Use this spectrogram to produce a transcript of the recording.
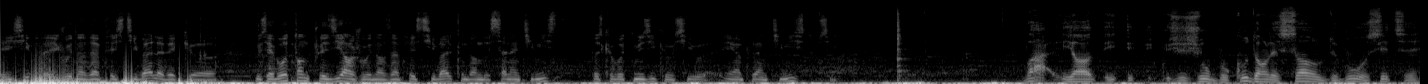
Et ici, vous allez jouer dans un festival avec. euh, vous avez autant de plaisir à jouer dans un festival que dans des salles intimistes. Parce que votre musique est aussi est un peu intimiste aussi. Bah, y a- je joue beaucoup dans les salles debout aussi, tu sais.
